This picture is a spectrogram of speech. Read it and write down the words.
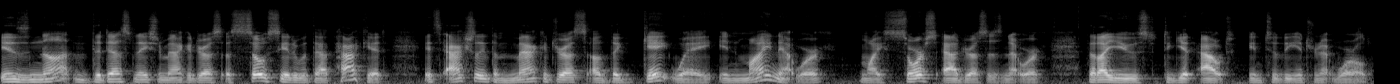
is not the destination MAC address associated with that packet. It's actually the MAC address of the gateway in my network, my source addresses network, that I used to get out into the internet world.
